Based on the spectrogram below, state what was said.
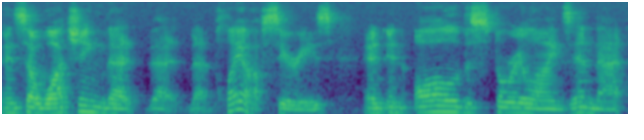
and so watching that that that playoff series and and all of the storylines in that,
